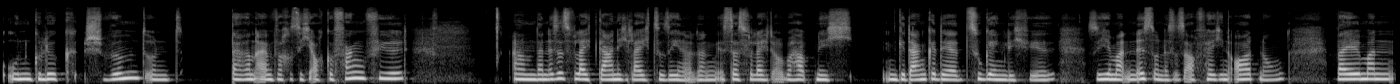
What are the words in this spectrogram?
Unglück schwimmt und darin einfach sich auch gefangen fühlt. Ähm, dann ist es vielleicht gar nicht leicht zu sehen und dann ist das vielleicht auch überhaupt nicht ein Gedanke, der zugänglich für so jemanden ist und das ist auch völlig in Ordnung, weil man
